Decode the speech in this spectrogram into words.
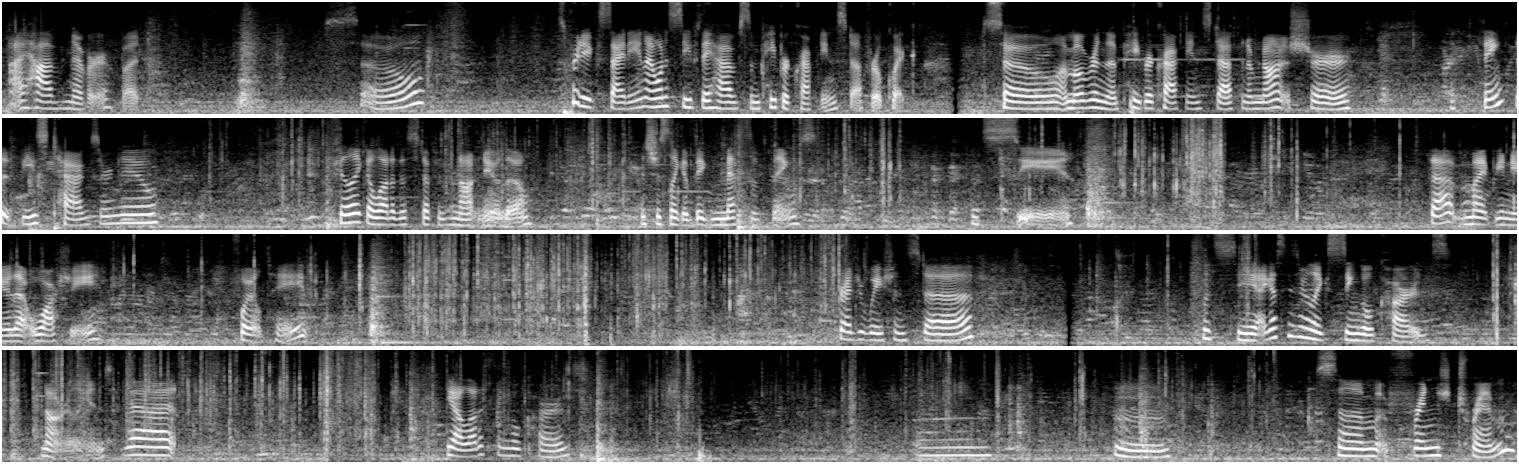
I have never, but so, it's pretty exciting. I want to see if they have some paper crafting stuff real quick. So, I'm over in the paper crafting stuff and I'm not sure. I think that these tags are new. I feel like a lot of this stuff is not new though. It's just like a big mess of things. Let's see. That might be new, that washi. Foil tape. graduation stuff. Let's see, I guess these are like single cards. Not really into that. Yeah, a lot of single cards. Um, hmm. Some fringe trim.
